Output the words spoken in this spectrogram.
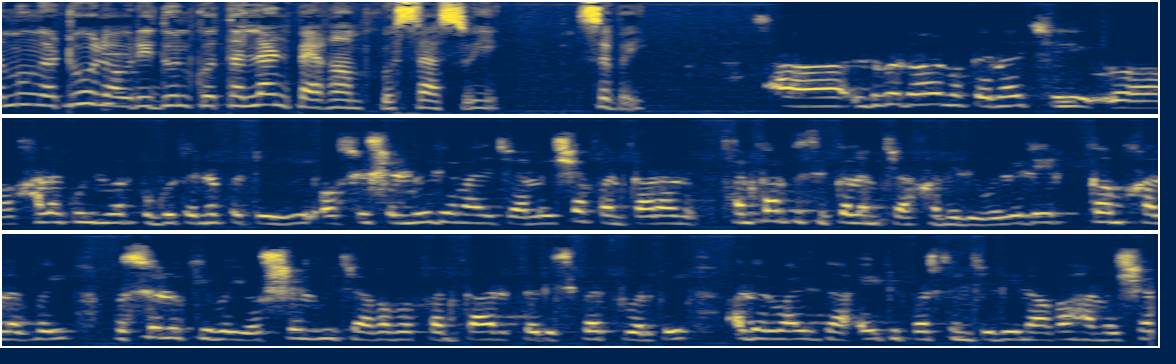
زموږ ټول اوریدونکو ته لړن پیغام کو تاسو یې سبي زه دا وایم کنه چې خلک وی نور په ګوته نه پټيږي او سوشل میډیا باندې چې همیشه فنکاران فنکار په سکلم چا خبرې ولې ډېر کم خلک وي په سلو کې وي او شل وی چې هغه فنکار ته ریسپیکټ ورکړي ادروایز دا ایټي پرسنټ چې دی نو هغه همیشه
